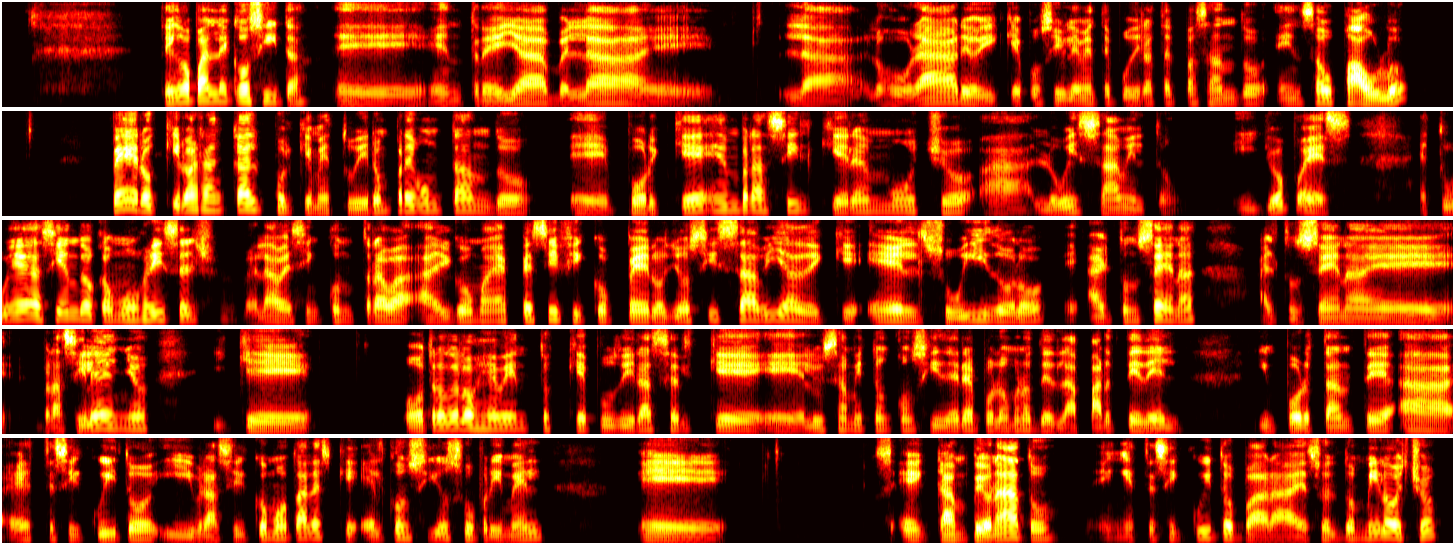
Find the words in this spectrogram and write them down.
Tengo un par de cositas, eh, entre ellas, ¿verdad? Eh, los horarios y qué posiblemente pudiera estar pasando en Sao Paulo, pero quiero arrancar porque me estuvieron preguntando eh, por qué en Brasil quieren mucho a Lewis Hamilton. Y yo pues estuve haciendo como un research. A ver si encontraba algo más específico, pero yo sí sabía de que él, su ídolo, es Ayrton Senna. Ayrton Senna es brasileño y que otro de los eventos que pudiera ser que eh, Lewis Hamilton considere, por lo menos de la parte de él, importante a este circuito y Brasil como tal es que él consiguió su primer eh, eh, campeonato en este circuito para eso el 2008,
